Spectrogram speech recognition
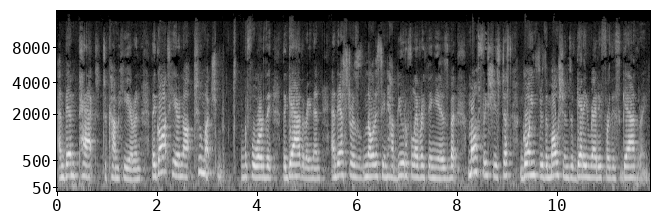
and then packed to come here. And they got here not too much before the, the gathering and, and Esther is noticing how beautiful everything is, but mostly she's just going through the motions of getting ready for this gathering.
